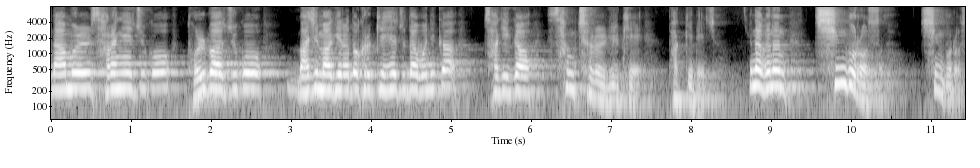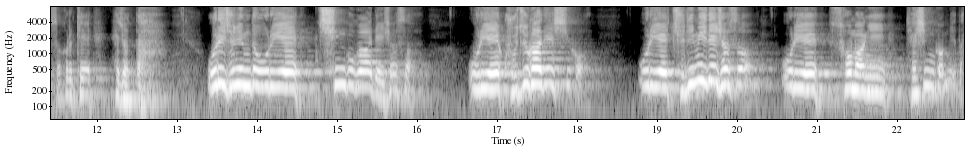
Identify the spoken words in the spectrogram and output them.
남을 사랑해주고 돌봐주고 마지막이라도 그렇게 해주다 보니까 자기가 상처를 이렇게 받게 되죠. 그러나 그는 친구로서 친구로서 그렇게 해줬다. 우리 주님도 우리의 친구가 되셔서 우리의 구주가 되시고 우리의 주님이 되셔서 우리의 소망이 되신 겁니다.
